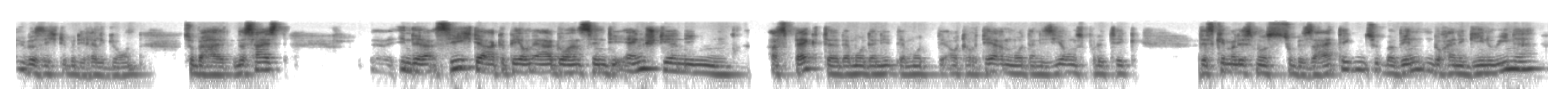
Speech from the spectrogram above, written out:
Übersicht über die Religion zu behalten. Das heißt, in der Sicht der AKP und Erdogan sind die engstirnigen Aspekte der, Moderni der, der autoritären Modernisierungspolitik des Kemalismus zu beseitigen, zu überwinden durch eine genuine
